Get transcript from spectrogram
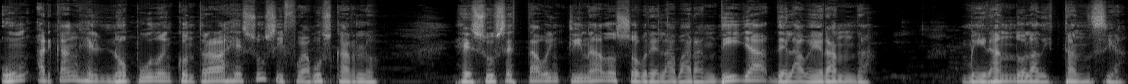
un arcángel no pudo encontrar a Jesús y fue a buscarlo. Jesús estaba inclinado sobre la barandilla de la veranda, mirando la distancia.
